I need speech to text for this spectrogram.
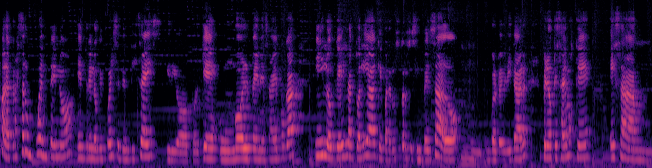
para trazar un puente, ¿no? Entre lo que fue el 76, y digo, ¿por qué un golpe en esa época? Y lo que es la actualidad, que para nosotros es impensado, Mm. un, un golpe militar, pero que sabemos que esa, mm,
